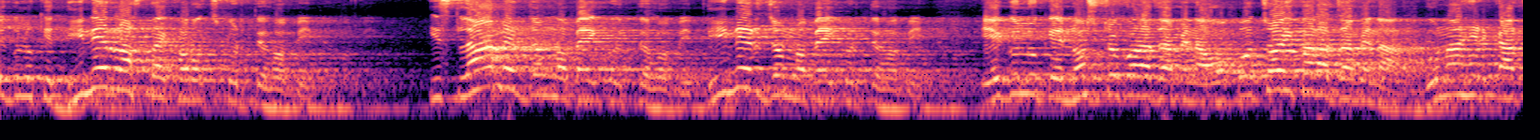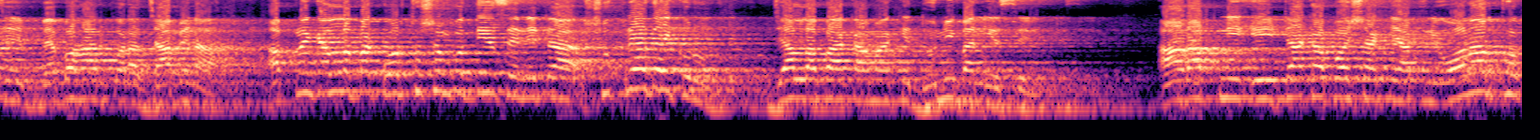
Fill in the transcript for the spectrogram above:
এগুলোকে দিনের রাস্তায় খরচ করতে হবে। ইসলামের জন্য ব্যয় করতে হবে, দিনের জন্য ব্যয় করতে হবে। এগুলোকে নষ্ট করা যাবে না, অপচয় করা যাবে না, গুনাহের কাজে ব্যবহার করা যাবে না। আপনাকে আল্লাহ পাক অর্থ সম্পদ দিয়েছেন, এটা শুক্রিয়া আদায় করুন যে আল্লাহ পাক আমাকে ধনী বানিয়েছেন। আর আপনি এই টাকা পয়সাকে আপনি অনার্থক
